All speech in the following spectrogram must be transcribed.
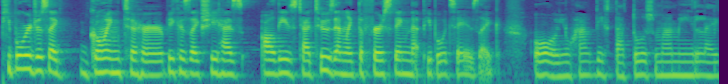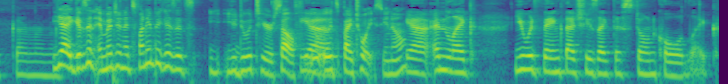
people were just like going to her because like she has all these tattoos and like the first thing that people would say is like oh you have these tattoos mommy like uh, no, no." Yeah, it gives an image, and it's funny because it's you, do it to yourself. You- Yeah. it's by choice, you know. yeah and like you would think that she's like this stone cold like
